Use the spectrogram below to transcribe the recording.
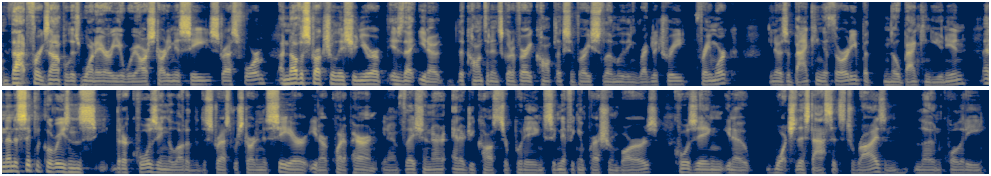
that, for example, is one area we are starting to see stress form. Another structural issue in Europe is that you know the continent's got a very complex and very slow-moving regulatory framework you know, as a banking authority, but no banking union. And then the cyclical reasons that are causing a lot of the distress we're starting to see are, you know, quite apparent. You know, inflation and energy costs are putting significant pressure on borrowers, causing, you know, watch list assets to rise and loan quality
